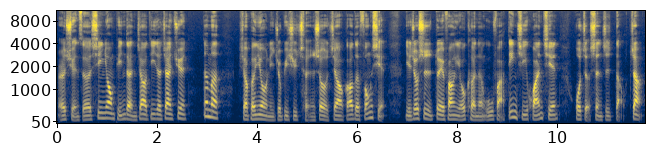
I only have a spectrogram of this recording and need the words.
而选择信用平等较低的债券，那么小朋友你就必须承受较高的风险。也就是对方有可能无法定期还钱，或者甚至倒账。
